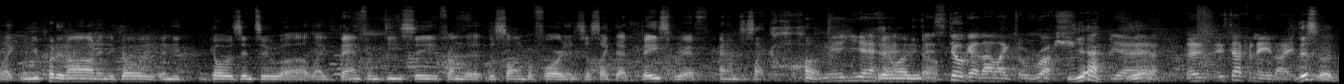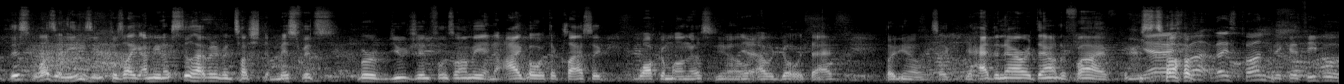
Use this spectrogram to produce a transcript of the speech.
like when you put it on and it goes and it goes into uh, like band from DC from the, the song before it, it's just like that bass riff, and I'm just like, oh, Yeah, yeah, you know. Still get that like sort of rush. Yeah, yeah. yeah. There's- It's definitely like This was, this wasn't easy because like I mean I still haven't even touched the Misfits were a huge influence on me, and I go with the classic Walk Among Us. You know, Yeah. I would go with that. But you know, it's like you had to narrow it down to five. It was Yeah, tough. fun. It's fun because people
